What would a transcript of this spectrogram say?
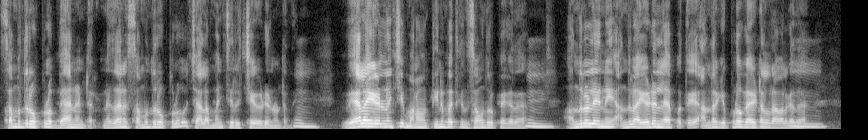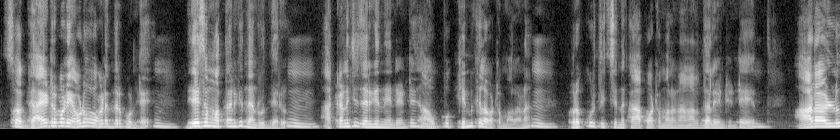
సముద్ర ఉప్పులో బ్యాన్ అంటారు. నిజానికి సముద్ర ఉప్పులో చాలా మంచి రిచ్ అయోడిన్ ఉంటుంది. వేల ఏళ్ళ నుంచి మనం తిని బతికింది సముద్ర ఉప్పే కదా. అందులో లేని అందులో అయోడిన్ లేకపోతే అందరికి ఎప్పుడో గాయటలు రావాలి కదా. సో ఆ గాయటర్ కూడా ఎవడో ఒకటిద్దరికి ఉంటే దేశం మొత్తానికి దాన్ని రుద్దారు. అక్కడి నుంచి జరిగింది ఏంటంటే ఆ ఉప్పు కెమికల్ అవ్వటం వలన ప్రకృతి ఇచ్చింది కాపాడటం వలన అనర్థాలు ఏంటంటే ఆడాళ్ళు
